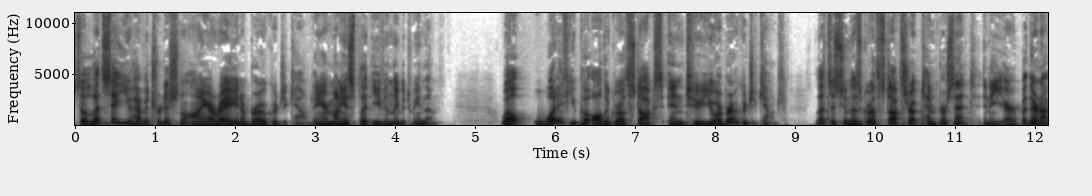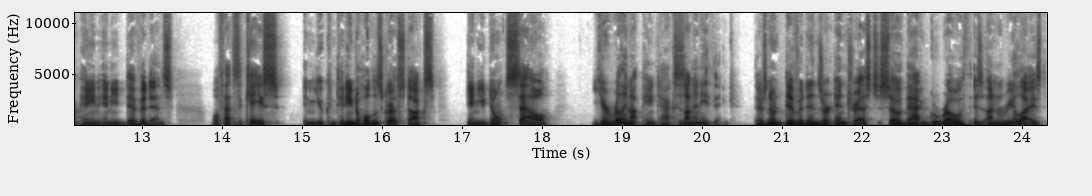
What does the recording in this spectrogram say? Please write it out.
So let's say you have a traditional IRA and a brokerage account, and your money is split evenly between them. Well, what if you put all the growth stocks into your brokerage account? Let's assume those growth stocks are up 10% in a year, but they're not paying any dividends. Well, if that's the case, and you continue to hold those growth stocks and you don't sell, you're really not paying taxes on anything. There's no dividends or interest, so that growth is unrealized.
